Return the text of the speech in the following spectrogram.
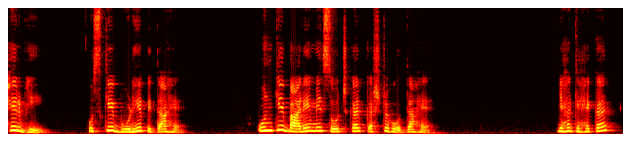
फिर भी उसके बूढ़े पिता है। उनके बारे में सोचकर कष्ट होता है। यह कहकर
